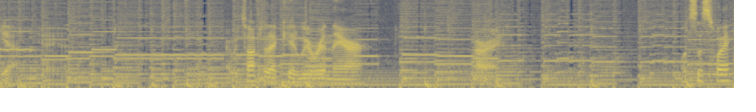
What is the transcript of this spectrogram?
Yeah, yeah, yeah. Alright, we talked to that kid, we were in there. Alright. This way?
